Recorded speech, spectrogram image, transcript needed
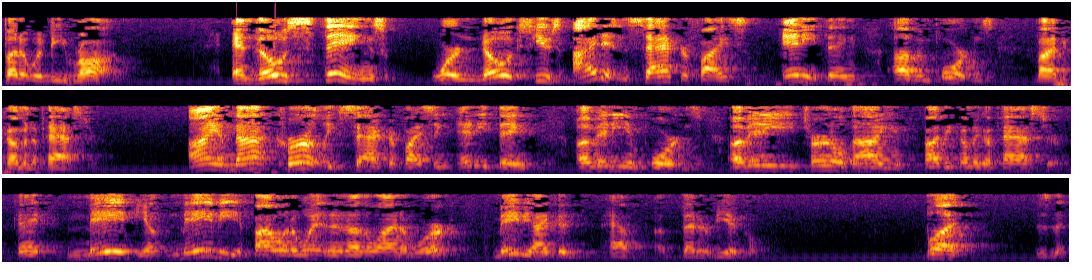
But it would be wrong. And those things were no excuse. I didn't sacrifice anything of importance by becoming a pastor. I am not currently sacrificing anything of any importance, of any eternal value by becoming a pastor. Okay? Maybe, you know, maybe if I would have went in another line of work, maybe I could have a better vehicle. But is that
